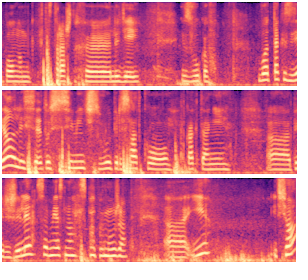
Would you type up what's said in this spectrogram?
полном каких-то страшных э, людей и звуков. Вот так и сделали. Эту семичасовую пересадку как-то они э, пережили совместно с папой мужа. Э, и, и все.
